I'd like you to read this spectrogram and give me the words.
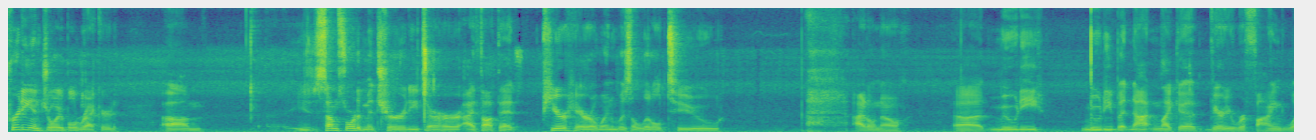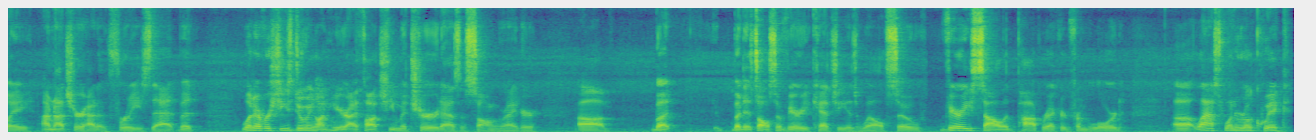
pretty enjoyable record. Um, some sort of maturity to her. I thought that Pure Heroine was a little too, I don't know, uh, moody, moody, but not in like a very refined way. I'm not sure how to phrase that, but whatever she's doing on here, I thought she matured as a songwriter. Uh, but but it's also very catchy as well. So very solid pop record from Lorde. Uh, last one, real quick,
